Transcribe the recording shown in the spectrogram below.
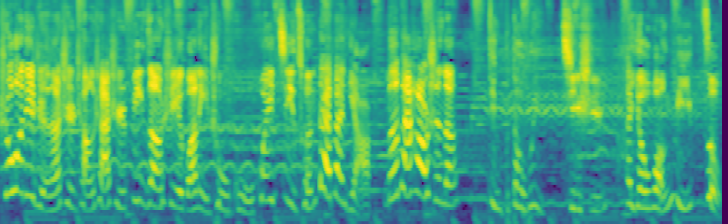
收货地址呢是长沙市殡葬事业管理处骨灰寄存代办点儿，门牌号是呢。订不到位，其实还要往里走。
